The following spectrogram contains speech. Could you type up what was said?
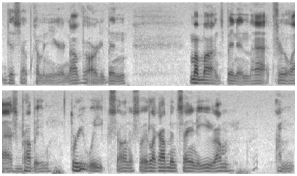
this upcoming year, and I've already been. My mind's been in that for the last Mhm. probably three weeks. Honestly, like I've been saying to you, I'm, I'm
